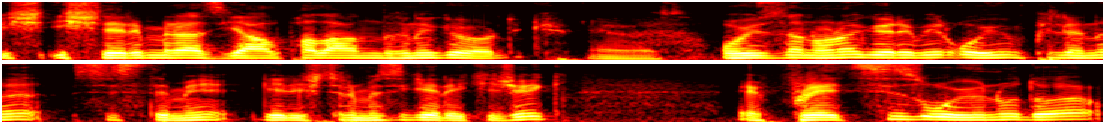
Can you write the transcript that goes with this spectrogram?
işlerin biraz yalpalandığını gördük. Evet. O yüzden ona göre bir oyun planı sistemi geliştirmesi gerekecek. E, Fred'siz oyunu da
